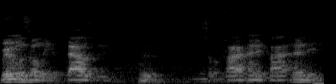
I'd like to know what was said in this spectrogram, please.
rent was only a thousand. Yeah. So 500, 500.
